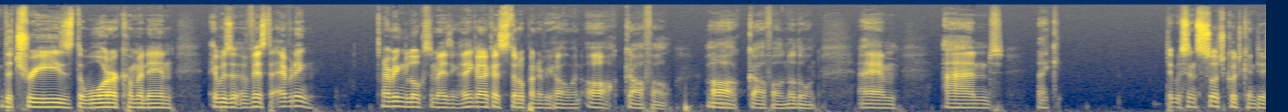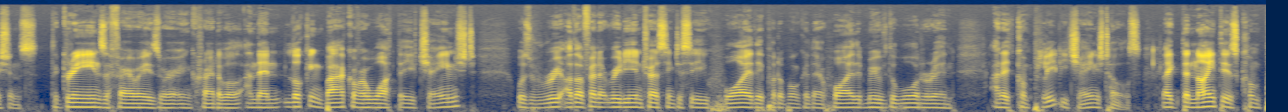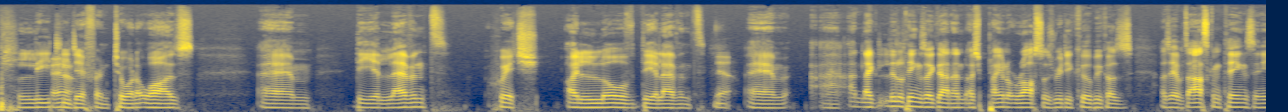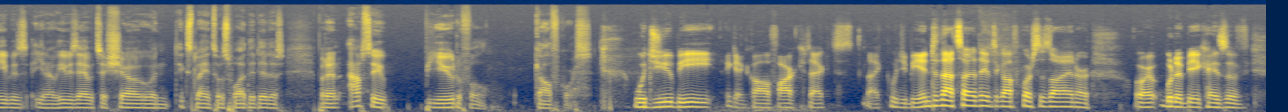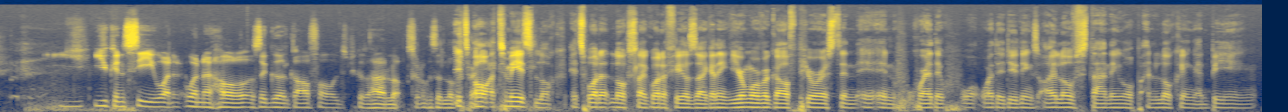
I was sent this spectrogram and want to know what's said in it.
the trees, the water coming in. It was a vista. Everything, everything looks amazing. I think like I stood up on every hole and went, "Oh, golf hole, oh, golf hole, another one," um, and like it was in such good conditions. The greens, the fairways were incredible. And then looking back over what they've changed was re- I thought found it really interesting to see why they put a bunker there, why they moved the water in, and it completely changed holes. Like the ninth is completely Yeah. different to what it was. Um, the eleventh, which I loved the eleventh. Yeah. Um, uh, and like little things like that. And I was playing with Ross was really cool because I was able to ask him things, and he was, you know, he was able to show and explain to us why they did it. But an absolute beautiful golf course. Would you be like a golf architect? Like, would you be into that side of things, a golf course design, or, or would it be a case of y- you can see what when a hole is a good golf hole just because of how it looks or because it looks It's pretty? oh, to me, it's look. It's what it looks like, what it feels like. I think you're more of a golf purist in in, in where they wh- where they do things. I love standing up and looking and being,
